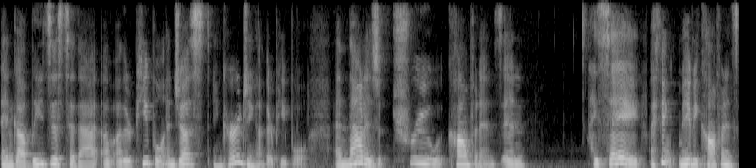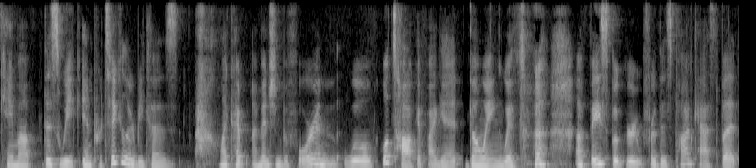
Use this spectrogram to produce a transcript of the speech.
and God leads us to that of other people and just encouraging other people. And that is true confidence. And I say, I think maybe confidence came up this week in particular because like I, mentioned before, and we'll we'll talk if I get going with a Facebook group for this podcast. But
